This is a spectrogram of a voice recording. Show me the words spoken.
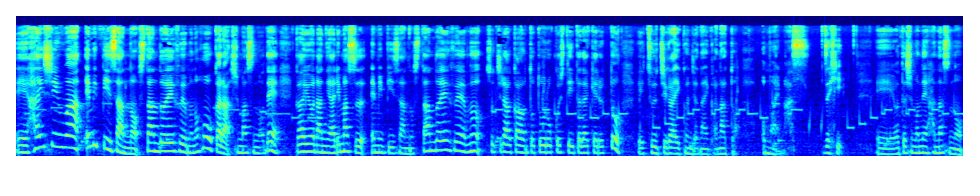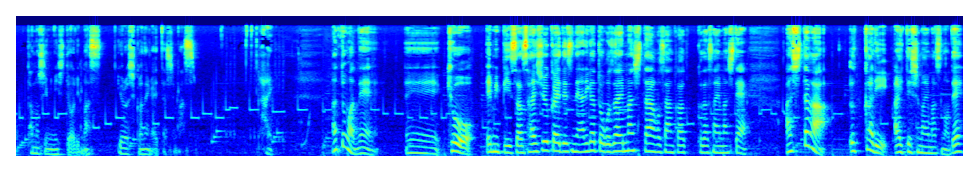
えー、配信はエミピーさんのスタンド FM の方からしますので概要欄にありますエミピーさんのスタンド FM そちらアカウント登録していただけると、えー、通知がいくんじゃないかなと思います。ぜひえー、私もね話すの楽しみにしております。よろしくお願いいたします。はい。あとはねえー、今日エミピーさん最終回ですね。ありがとうございました。ご参加くださいまして。明日がうっかり空いてしまいますので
